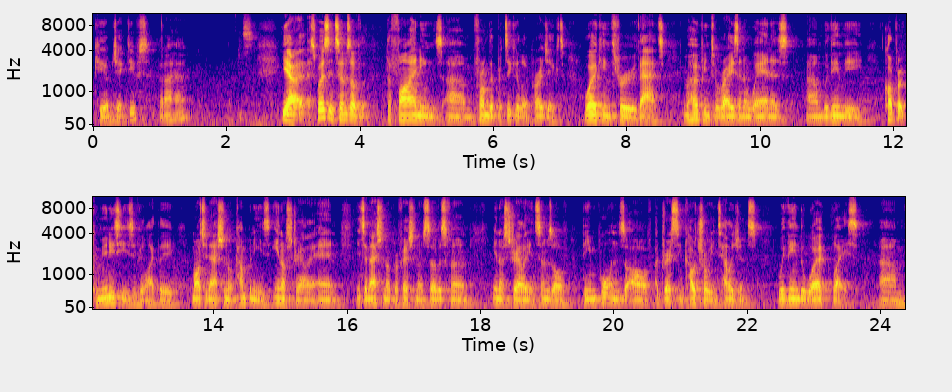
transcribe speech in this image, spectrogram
key objectives that I had. Yeah, I suppose in terms of the findings um, from the particular project, working through that, I'm hoping to raise an awareness um, within the corporate communities, if you like, the multinational companies in Australia and international professional service firm in Australia in terms of the importance of addressing cultural intelligence within the workplace. Um,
